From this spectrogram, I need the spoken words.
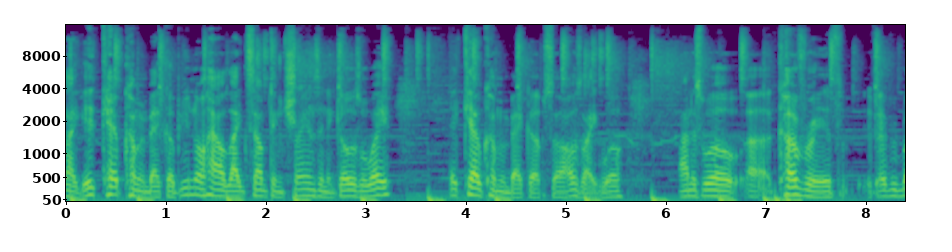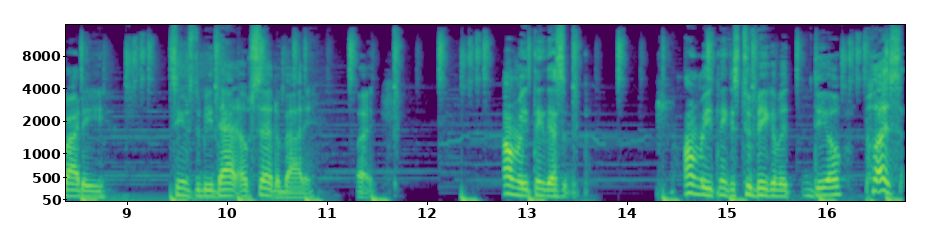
Like, it kept coming back up. You know how like something trends and it goes away? It kept coming back up. So I was like, well, might as well uh, cover it if, if everybody seems to be that upset about it. But I don't really think that's I don't really think it's too big of a deal. Plus,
